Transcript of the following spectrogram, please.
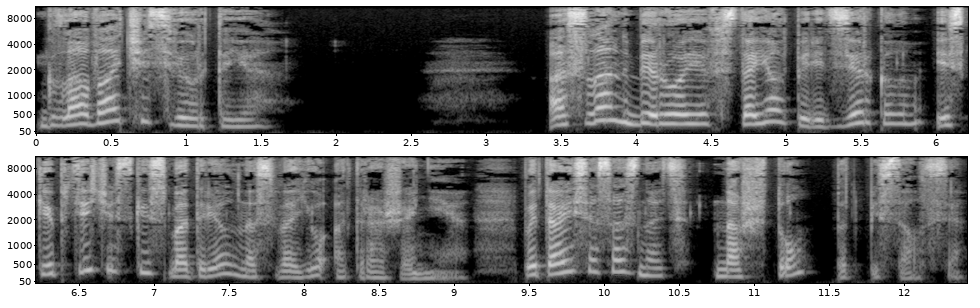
Глава четвертая Аслан Бероев стоял перед зеркалом и скептически смотрел на свое отражение, пытаясь осознать, на что подписался.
